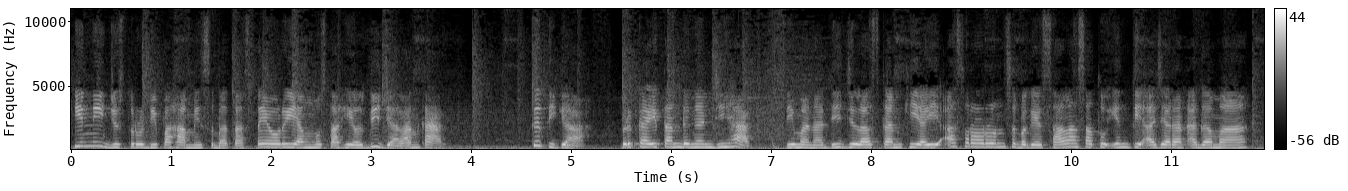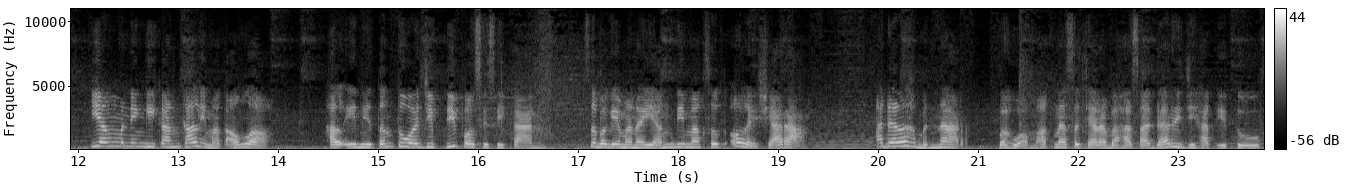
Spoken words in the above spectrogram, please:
Kini justru dipahami sebatas teori yang mustahil dijalankan. Ketiga, berkaitan dengan jihad, di mana dijelaskan Kiai Asrorun sebagai salah satu inti ajaran agama yang meninggikan kalimat Allah Hal ini tentu wajib diposisikan sebagaimana yang dimaksud oleh syara. Adalah benar bahwa makna secara bahasa dari jihad itu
